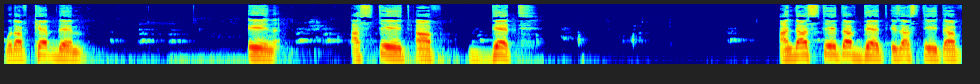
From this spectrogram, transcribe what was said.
would have kept them in a state of death. And that state of death is a state of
